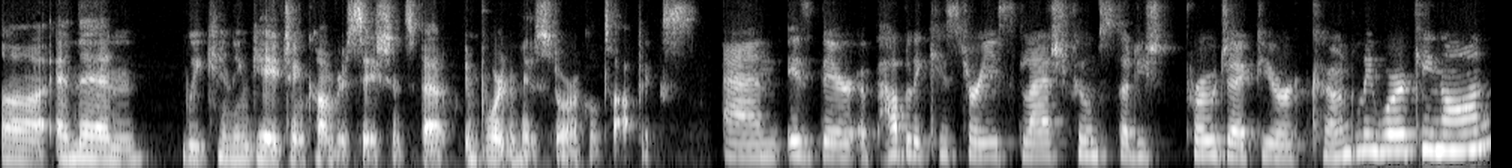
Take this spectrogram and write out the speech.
Uh, and then we can engage in conversations about important historical topics. And is there a public history slash film studies project you're currently working on?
